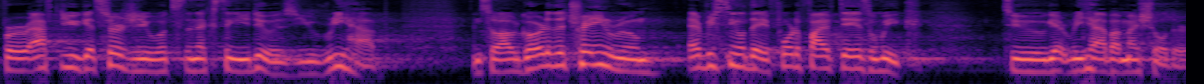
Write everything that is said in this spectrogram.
for after you get surgery, what's the next thing you do is you rehab. And so I would go to the training room every single day, four to five days a week, to get rehab on my shoulder.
